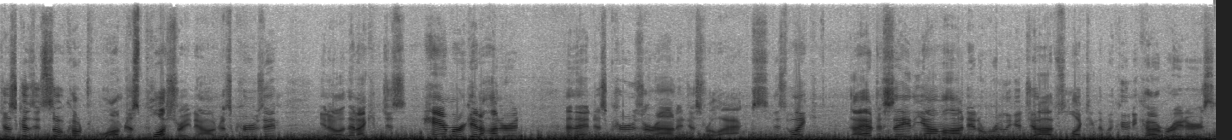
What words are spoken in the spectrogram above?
Just because it's so comfortable. I'm just plush right now. I'm just cruising, you know, and then I can just hammer, get 100, and then just cruise around and just relax. This bike, I have to say, the Yamaha did a really good job selecting the Mikuni carburetors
